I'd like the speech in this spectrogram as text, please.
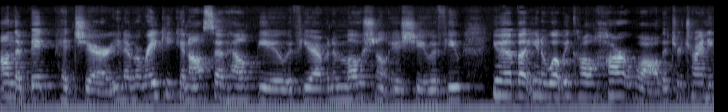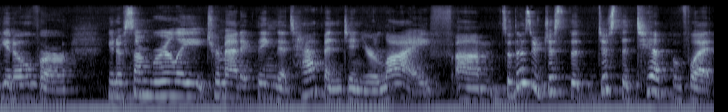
on the big picture. You know, but Reiki can also help you if you have an emotional issue, if you you have a you know what we call a heart wall that you're trying to get over. You know, some really traumatic thing that's happened in your life. Um, so those are just the just the tip of what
